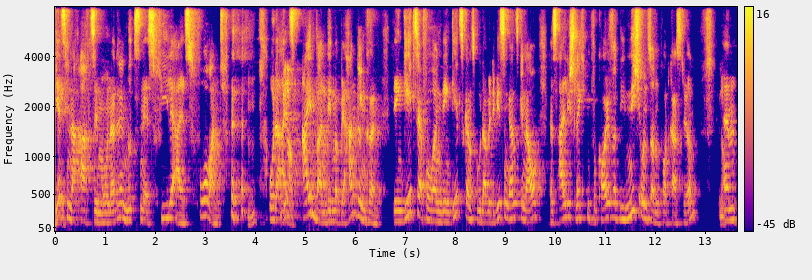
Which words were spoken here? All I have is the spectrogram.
Jetzt nach 18 Monaten nutzen es viele als Vorwand mhm. oder genau. als Einwand, den wir behandeln können. Den geht's hervorragend, denen geht's ganz gut, aber die wissen ganz genau, dass all die schlechten Verkäufer, die nicht unseren Podcast hören, genau. ähm,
